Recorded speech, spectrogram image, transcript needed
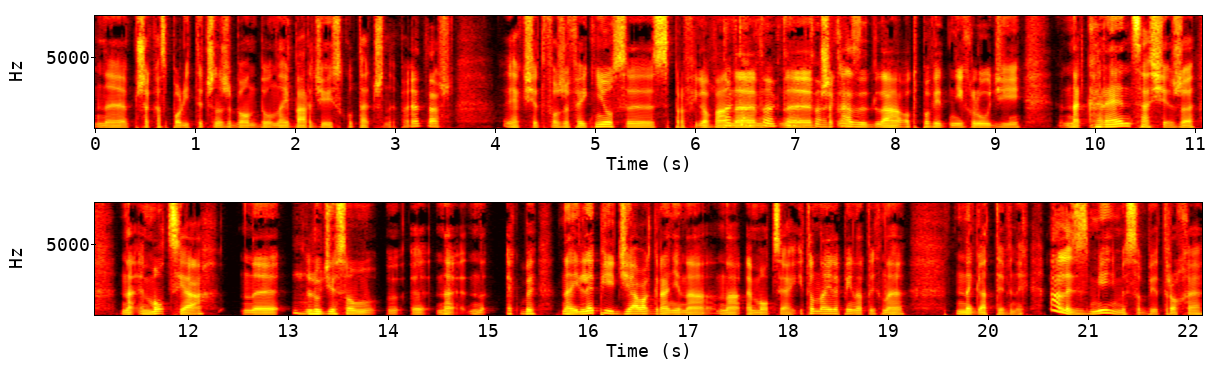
e, przekaz polityczny, żeby on był najbardziej skuteczny. Pamiętasz? Jak się tworzy fake newsy, sprofilowane Tak, tak, tak, tak, e, tak, przekazy dla odpowiednich ludzi. Nakręca się, że na emocjach Mhm. ludzie są, e, na, na, jakby najlepiej działa granie na, na emocjach i to najlepiej na tych ne, negatywnych. Ale zmieńmy sobie trochę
